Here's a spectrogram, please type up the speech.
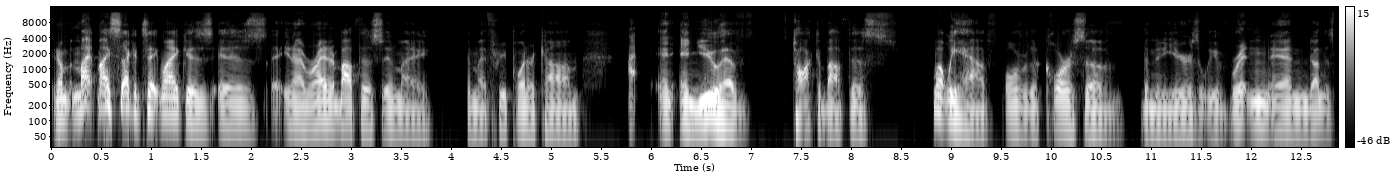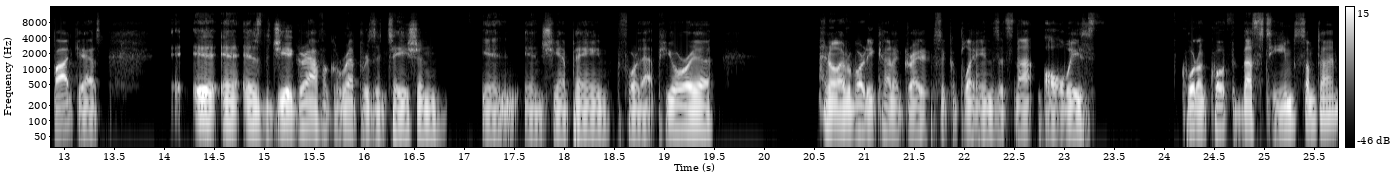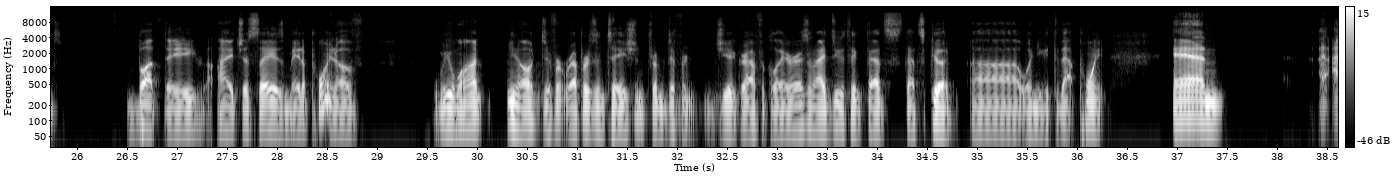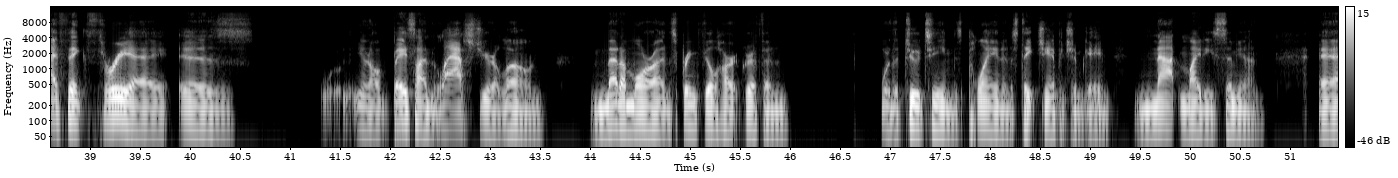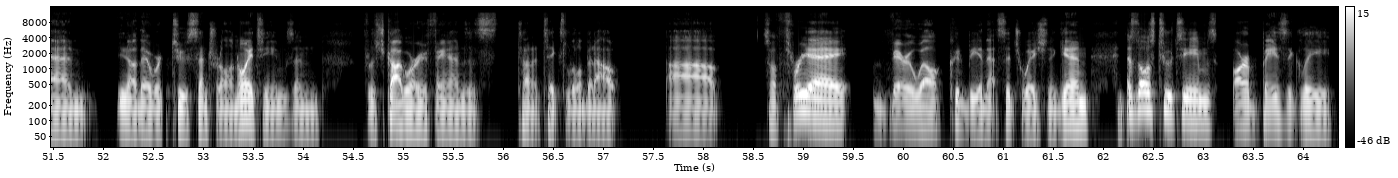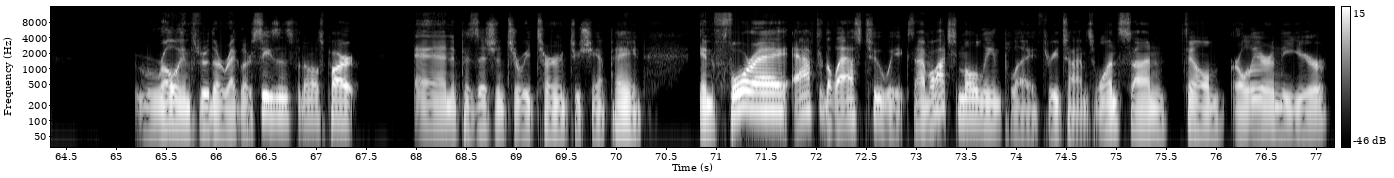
You know, my my second take, Mike, is is you know I'm writing about this in my in my three pointer column, I, and and you have talked about this. Well, we have over the course of the many years that we've written and done this podcast. It, it is the geographical representation in in Champaign before that Peoria. I know everybody kind of gripes and complains. It's not always quote unquote the best team sometimes, but they IHSA has made a point of we want you know different representation from different geographical areas and i do think that's that's good uh when you get to that point. and i, I think 3a is you know based on last year alone metamora and springfield heart griffin were the two teams playing in a state championship game not mighty simeon. And you know there were two central illinois teams. And for the chicago area fans it's kind of takes a little bit out. Uh so 3A very well could be in that situation again, as those two teams are basically rolling through their regular seasons for the most part and in position to return to Champaign. In 4A, after the last two weeks, I've watched Moline play three times. Once on film earlier in the year,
